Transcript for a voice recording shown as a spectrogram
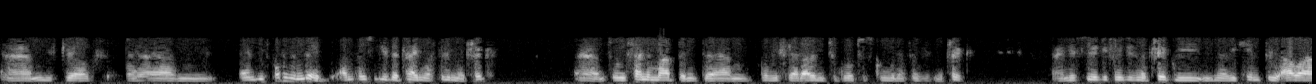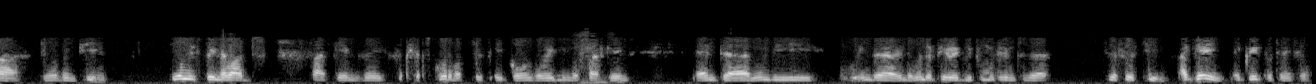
in these playoffs. Um, and spotted him there. Unfortunately, the time, was still in matric. Um, so we signed him up and um, obviously allowed him to go to school and finish his matric. And as soon as he finished his matric, we, you know, we came to our development team. He only played about five games there, scored about six, eight goals already in those five games. And um, in the in the in the winter period, we promoted him to the to the first team. Again, a great potential.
